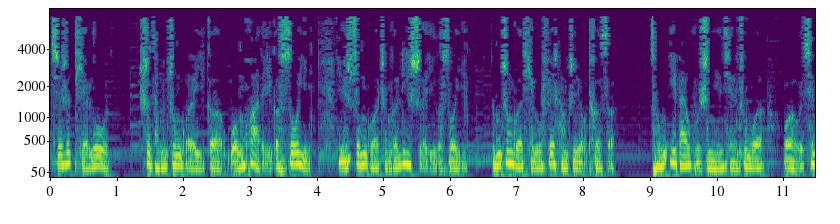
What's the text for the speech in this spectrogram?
其实铁路是咱们中国的一个文化的一个缩影，也是中国整个历史的一个缩影。咱们中国的铁路非常之有特色。从一百五十年前，中国我现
